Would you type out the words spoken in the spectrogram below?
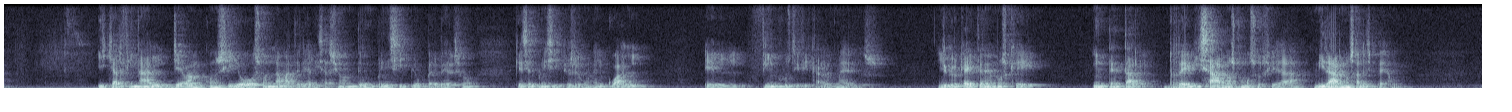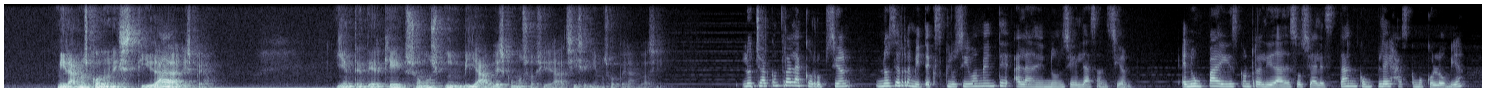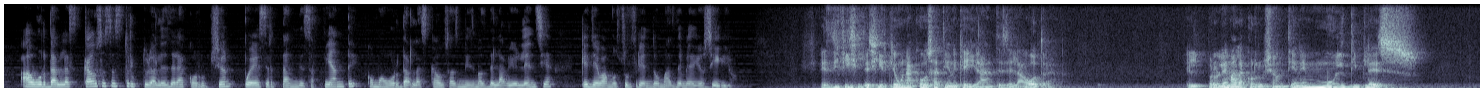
y que al final llevan consigo o son la materialización de un principio perverso, que es el principio según el cual el fin justifica los medios. Yo creo que ahí tenemos que intentar revisarnos como sociedad, mirarnos al espejo, mirarnos con honestidad al espejo y entender que somos inviables como sociedad si seguimos operando así. Luchar contra la corrupción no se remite exclusivamente a la denuncia y la sanción. En un país con realidades sociales tan complejas como Colombia, Abordar las causas estructurales de la corrupción puede ser tan desafiante como abordar las causas mismas de la violencia que llevamos sufriendo más de medio siglo. Es difícil decir que una cosa tiene que ir antes de la otra. El problema de la corrupción tiene múltiples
